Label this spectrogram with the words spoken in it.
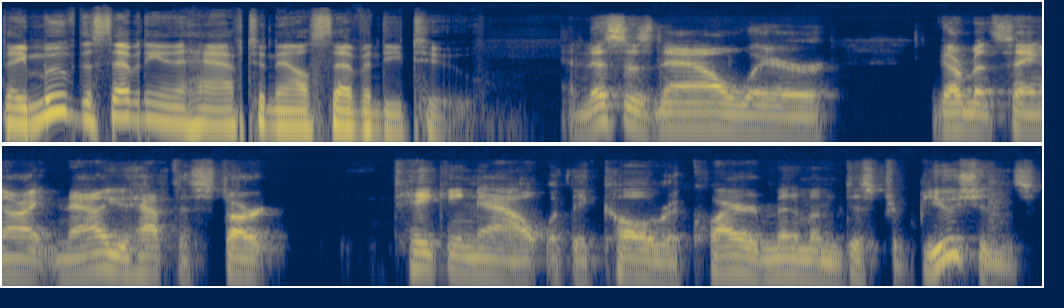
they moved the 70 and a half to now 72. And this is now where government's saying, all right, now you have to start taking out what they call required minimum distributions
